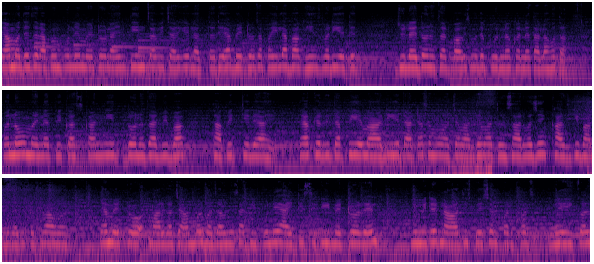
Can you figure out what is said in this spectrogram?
यामध्ये जर आपण पुणे मेट्रो लाईन तीनचा विचार केला तर या मेट्रोचा पहिला भाग हिंजवडी येथे जुलै दोन हजार बावीसमध्ये पूर्ण करण्यात आला होता. व नऊ महिन्यात विकासकांनी दोन हजार विभाग स्थापित केले आहे. याकरिता P M R D A Tata समूहाच्या माध्यमातून सार्वजनिक खाजगी भागीदारी तत्वावर या मेट्रो मार्गाच्या अंमलबजावणीसाठी Pune I T city metro rail limited नावाची स्पेशल पर्पज व्हेकल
